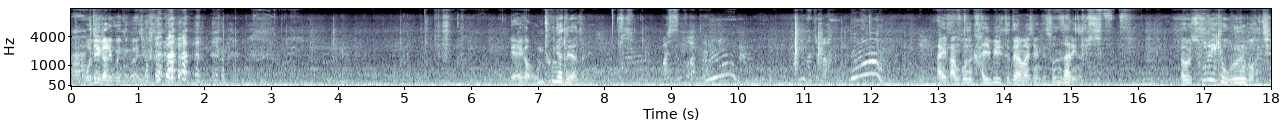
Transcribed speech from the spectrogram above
아, 어딜 가리고 있는 거야 지금? 얘가 엄청 야들야들해. 맛있을 것 같아. 한 입만 줘봐. 아니 망고는 갈비를 뜯어야 맛있는데 손살이는. 야, 왜 술이 이렇게 오르는 것 같지?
